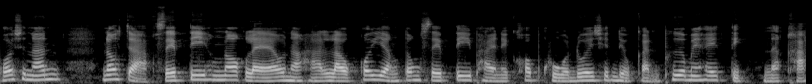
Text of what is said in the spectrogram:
เพราะฉะนั้นนอกจากเซฟตี้ข้างนอกแล้วนะคะ เราก็ยังต้องเซฟตี้ภายในครอบครัวด้วยเช่นเดียวกัน เพื่อไม่ให้ติดนะคะ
